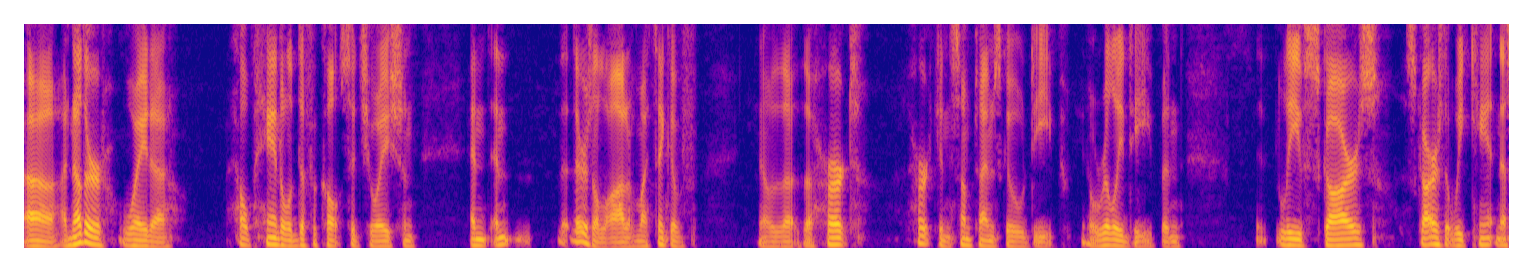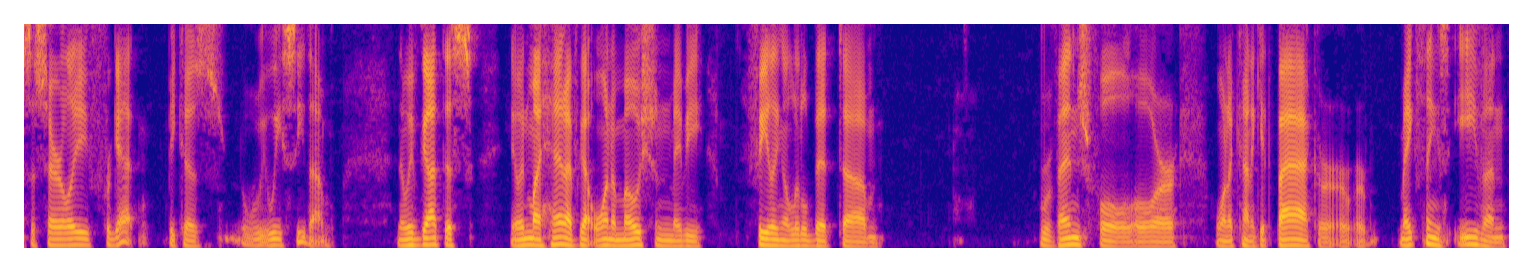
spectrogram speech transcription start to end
Uh, another way to help handle a difficult situation, and and there's a lot of them. I think of, you know, the the hurt hurt can sometimes go deep, you know, really deep, and leave scars, scars that we can't necessarily forget because we, we see them then we've got this, you know, in my head, I've got one emotion, maybe feeling a little bit um, revengeful or want to kind of get back or, or make things even.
